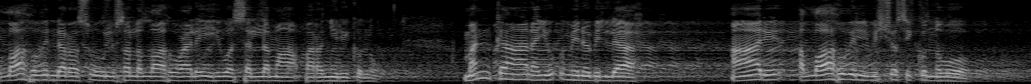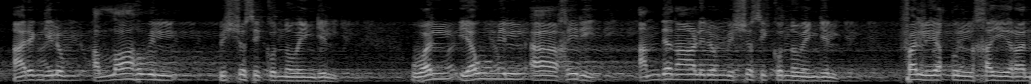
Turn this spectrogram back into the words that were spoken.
അള്ളാഹുവിന്റെ റസൂൽ സല്ലാഹു അലൈഹി വസല്ലമ പറഞ്ഞിരിക്കുന്നു മൻ കാന യുഅ്മിനു ബില്ലാഹ് ആര് അള്ളാഹുവിൽ വിശ്വസിക്കുന്നുവോ ആരെങ്കിലും അള്ളാഹുവിൽ വിശ്വസിക്കുന്നുവെങ്കിൽ വൽ യൗമിൽ ആഖിരി അന്ത്യനാളിലും വിശ്വസിക്കുന്നുവെങ്കിൽ ഫൽ യഖുൽ ഖൈറൻ.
